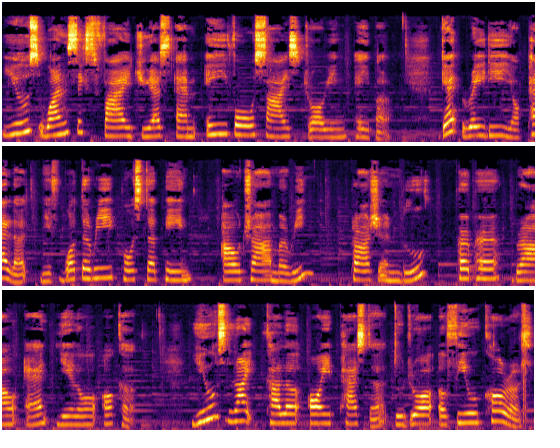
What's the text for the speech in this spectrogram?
Use 165 GSM A4 size drawing paper. Get ready your palette with watery poster paint, ultramarine, Prussian blue, purple, brown, and yellow ochre. Use light color oil pastel to draw a few colors.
